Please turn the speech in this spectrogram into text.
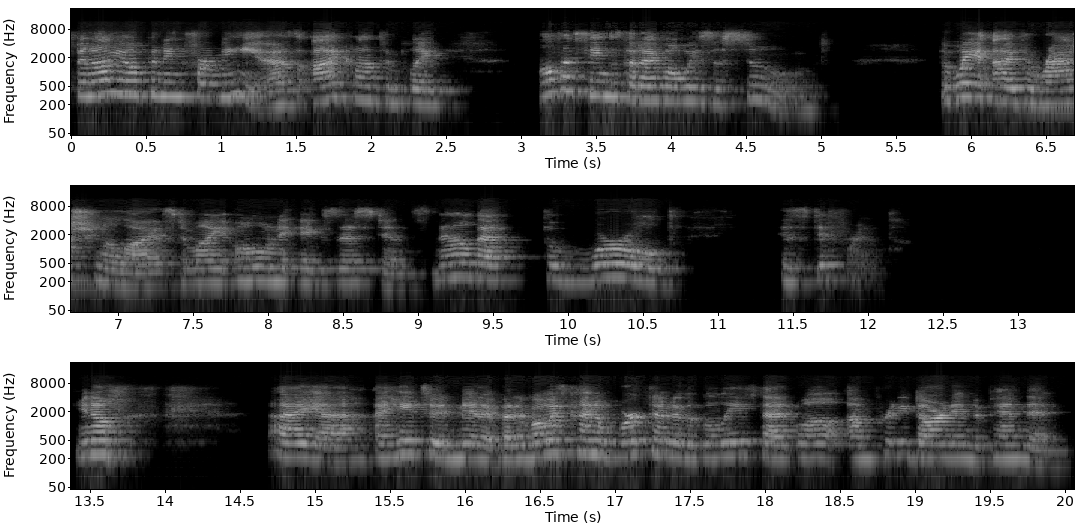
It's been eye opening for me as I contemplate all the things that I've always assumed, the way I've rationalized my own existence now that the world is different. You know, I uh, I hate to admit it, but I've always kind of worked under the belief that well, I'm pretty darn independent,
